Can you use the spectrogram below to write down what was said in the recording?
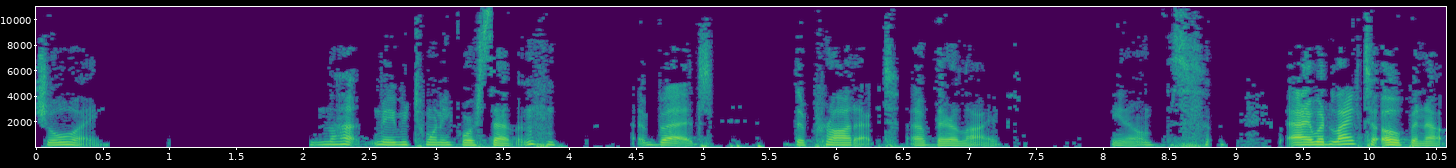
joy. Not maybe 24 7, but the product of their life. You know, I would like to open up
